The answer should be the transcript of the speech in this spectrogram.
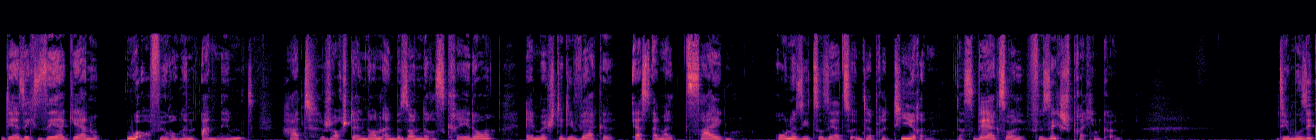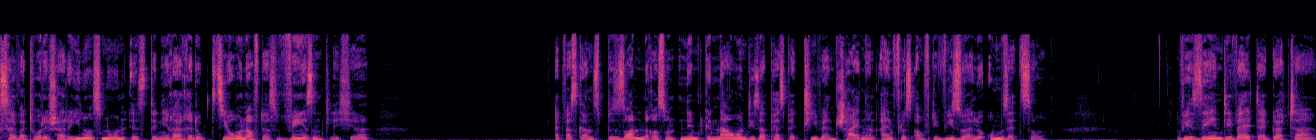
der sich sehr gerne Uraufführungen annimmt, hat Georges Delnon ein besonderes Credo. Er möchte die Werke erst einmal zeigen, ohne sie zu sehr zu interpretieren. Das Werk soll für sich sprechen können. Die Musik Salvatore Charinos nun ist in ihrer Reduktion auf das Wesentliche etwas ganz Besonderes und nimmt genau in dieser Perspektive entscheidenden Einfluss auf die visuelle Umsetzung. Wir sehen die Welt der Götter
